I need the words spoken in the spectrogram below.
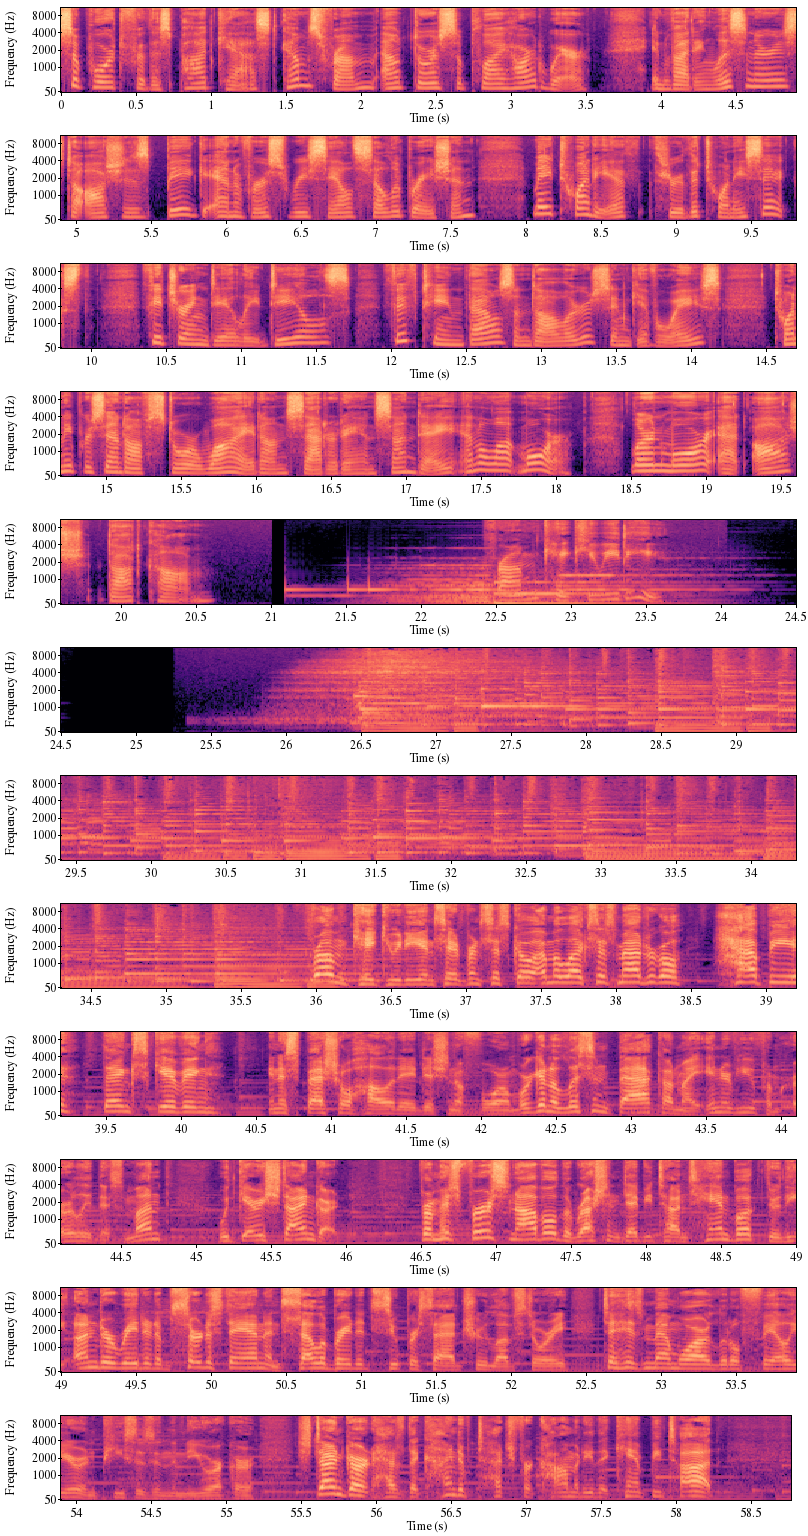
Support for this podcast comes from Outdoor Supply Hardware, inviting listeners to Osh's big anniversary sale celebration, May 20th through the 26th, featuring daily deals, $15,000 in giveaways, 20% off store wide on Saturday and Sunday, and a lot more. Learn more at OSH.com. From KQED. From KQED in San Francisco, I'm Alexis Madrigal. Happy Thanksgiving in a special holiday edition of Forum. We're going to listen back on my interview from early this month with Gary Shteyngart. From his first novel, The Russian Debutante's Handbook, through the underrated Absurdistan and celebrated super sad true love story, to his memoir, Little Failure and Pieces in the New Yorker, Shteyngart has the kind of touch for comedy that can't be taught.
